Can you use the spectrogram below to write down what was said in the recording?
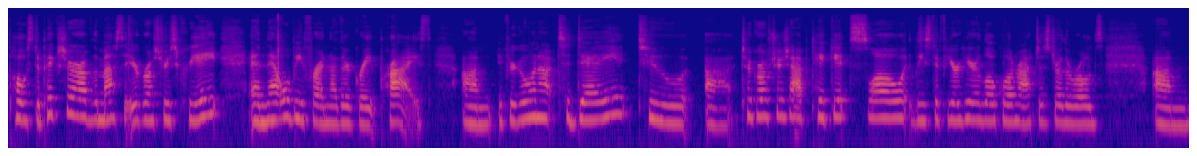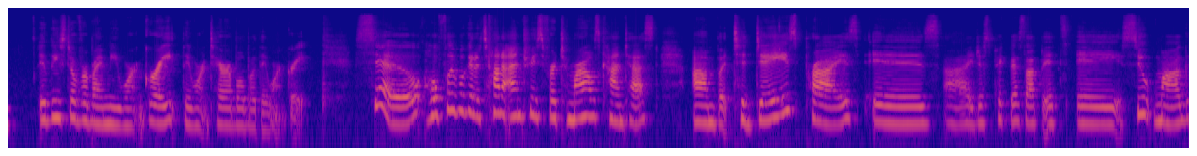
post a picture of the mess that your groceries create, and that will be for another great prize. Um, if you're going out today to uh, to grocery shop, take it slow. At least if you're here local in Rochester, the roads, um, at least over by me, weren't great. They weren't terrible, but they weren't great. So hopefully we'll get a ton of entries for tomorrow's contest. Um, but today's prize is, uh, I just picked this up, it's a soup mug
